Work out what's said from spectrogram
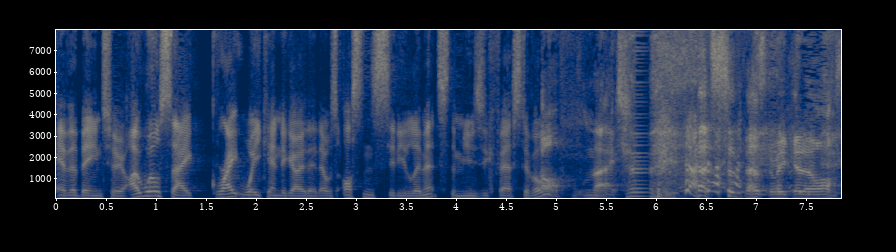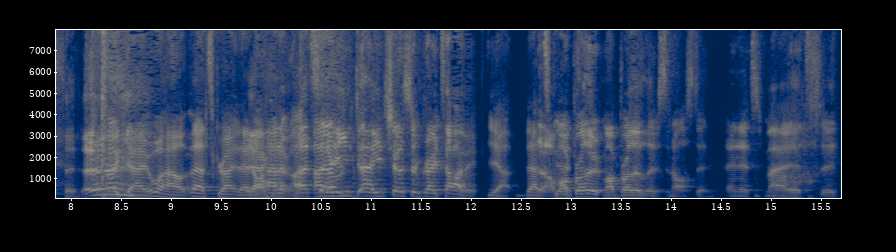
ever been to. I will say, great weekend to go there. There was Austin City Limits, the music festival. Oh, mate, that's the best weekend in Austin. okay, well, that's great then. Yeah, I had okay. a, that's I, you, uh, you chose some great timing. Yeah, that's no, my brother. My brother lives in Austin, and it's mate, oh. it's. it's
